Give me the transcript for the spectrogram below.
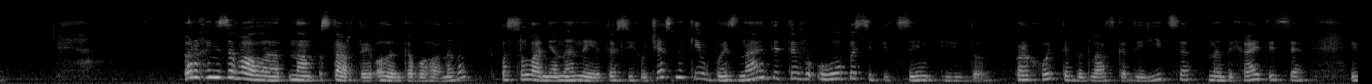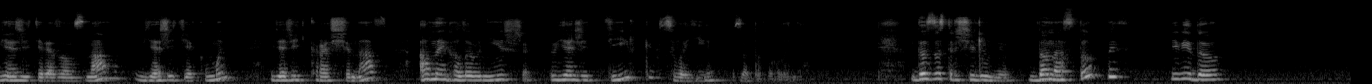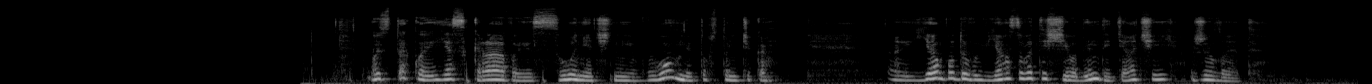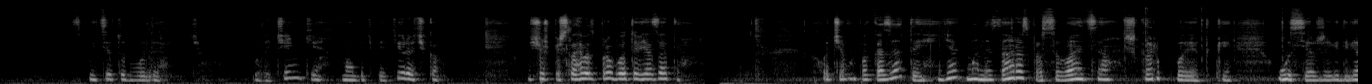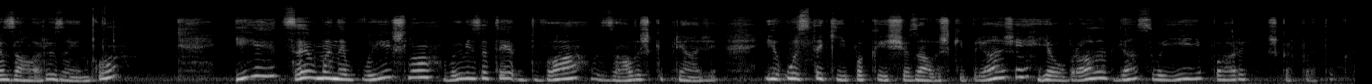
Організувала нам старти Оленка Боганова. Посилання на неї та всіх учасників ви знайдете в описі під цим відео. Проходьте, будь ласка, дивіться, надихайтеся, в'яжіть разом з нами, в'яжіть як ми, в'яжіть краще нас, а найголовніше в'яжіть тільки в своє задоволення. До зустрічі, любі! До наступних відео! Ось такої яскравої сонячної вовни товстончика е, я буду вив'язувати ще один дитячий жилет. Спиці тут буде величенькі, мабуть, п'ятірочка. Ну що ж, пішла я спробувати в'язати. Хочу вам показати, як в мене зараз просуваються шкарпетки. Ось я вже відв'язала резинку. І це в мене вийшло вивізати два залишки пряжі. І ось такі поки що залишки пряжі я обрала для своєї пари шкарпеток.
